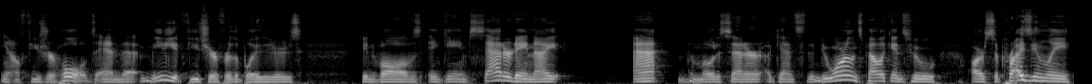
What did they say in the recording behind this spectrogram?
you know future holds and the immediate future for the Blazers involves a game Saturday night at the Moda Center against the New Orleans Pelicans, who are surprisingly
